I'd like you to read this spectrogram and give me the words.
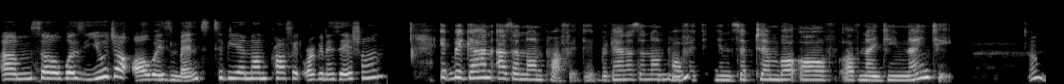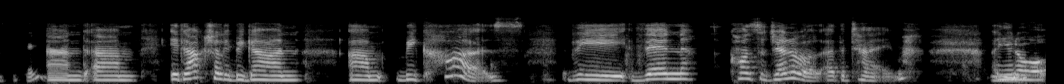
um so was UJA always meant to be a nonprofit organization It began as a nonprofit. It began as a mm-hmm. nonprofit mm-hmm. in September of, of 1990. Oh, okay. And um, it actually began um, because the then consul general at the time, mm-hmm. you know,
